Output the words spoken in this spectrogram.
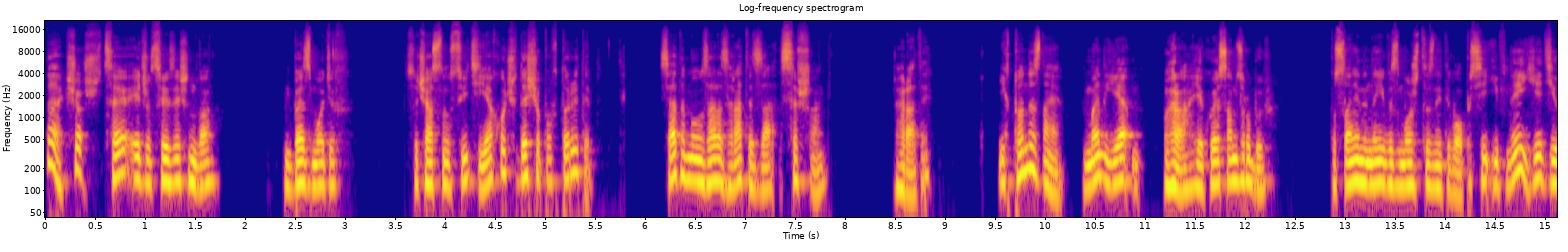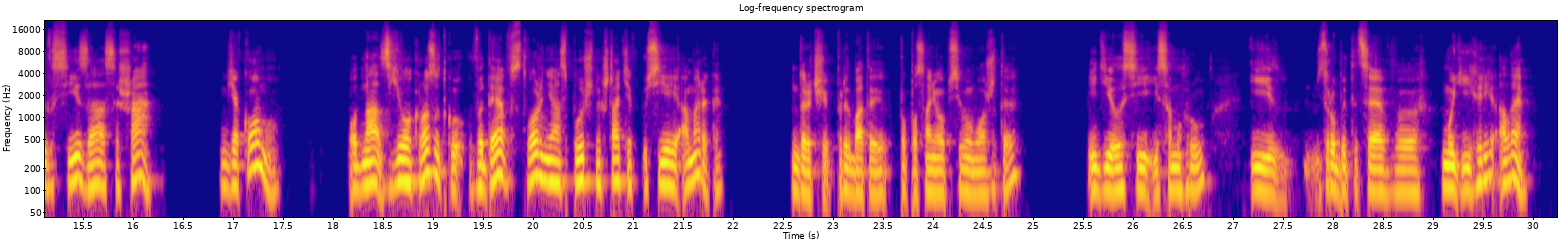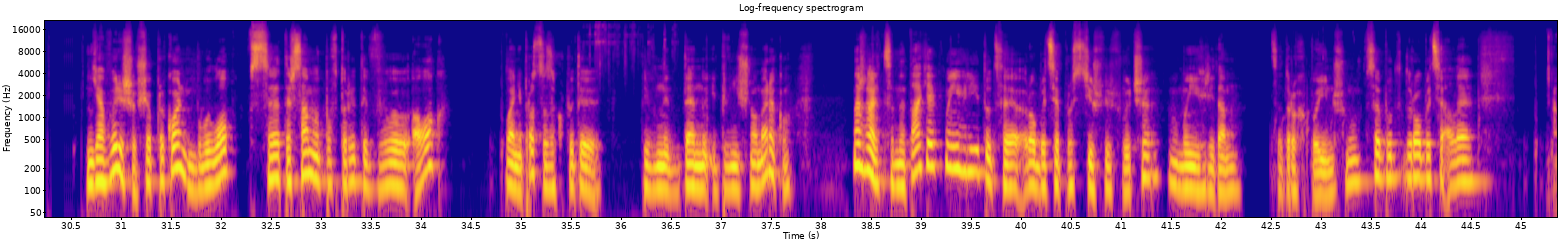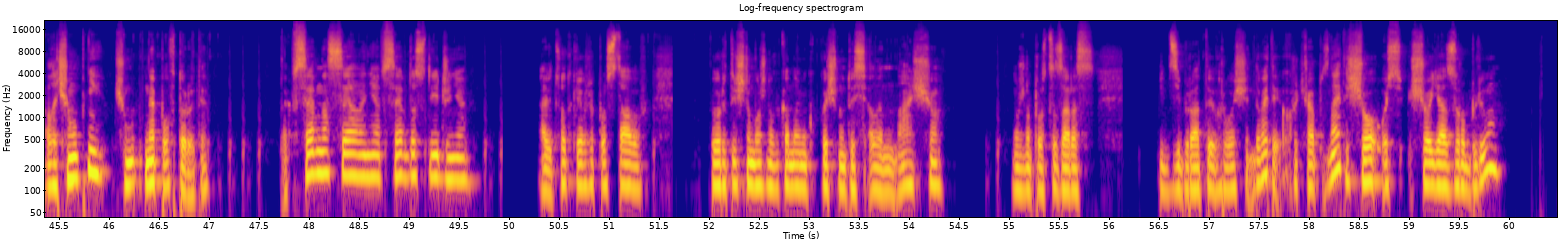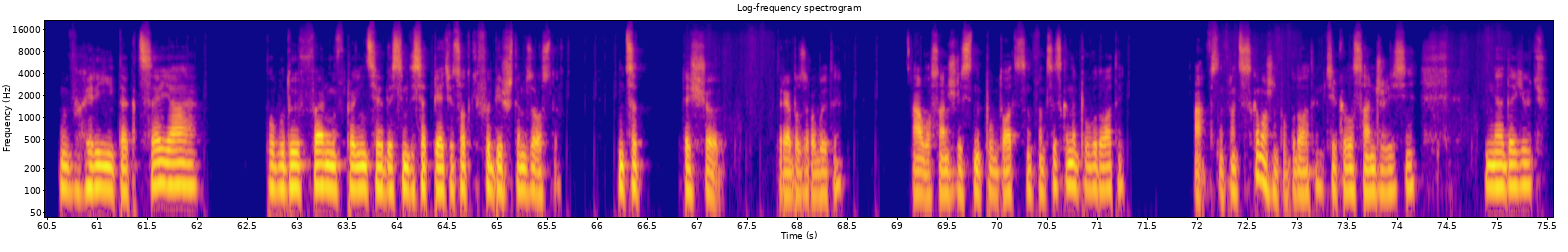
Так, що ж, це Age of Civilization 2. Без модів в сучасному світі. Я хочу дещо повторити. Сядемо зараз грати за США. Грати. І хто не знає, в мене є гра, яку я сам зробив. Послання на неї ви зможете знайти в описі, і в неї є DLC за США. В якому одна з гілок розвитку веде в створення Сполучених Штатів усієї Америки. До речі, придбати по посланню в описі ви можете. І DLC, і саму гру, і зробити це в моїй грі, але я вирішив, що прикольно було б все те ж саме повторити в АОК. В плані просто закупити Південну і Північну Америку. На жаль, це не так, як в моїй грі, тут це робиться простіше і швидше. В моїй грі там це трохи по-іншому все буде робиться, але. Але чому б ні? Чому б не повторити? Так, все в населення, все в дослідження. А відсотки я вже поставив. Теоретично можна в економіку качнутися, але нащо? Можна просто зараз підзібрати гроші. Давайте, хоча б, знаєте, що ось що я зроблю в грі, так це я побудую ферми в провінціях, де 75% і більше тим зросту. Ну, це те, що треба зробити. А, в Лос-Анджелесі не побудувати, Сан-Франциско не побудувати. А, в Сан-Франциско можна побудувати, тільки в Лос-Анджелесі не дають.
